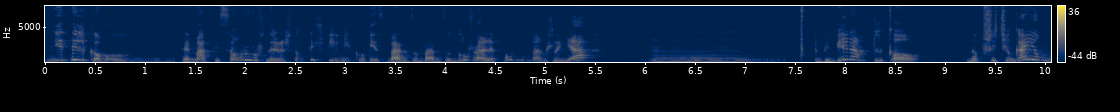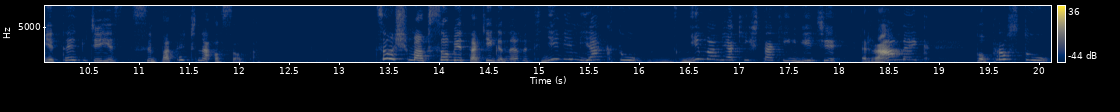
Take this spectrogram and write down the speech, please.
nie tylko, bo tematy są różne, zresztą tych filmików jest bardzo, bardzo dużo, ale powiem wam, że ja mm, wybieram tylko, no przyciągają mnie te, gdzie jest sympatyczna osoba. Coś ma w sobie takiego, nawet nie wiem jak tu, nie mam jakichś takich, wiecie, ramek, po prostu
